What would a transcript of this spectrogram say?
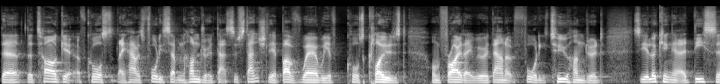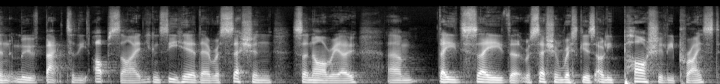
the the target, of course, that they have is 4,700. That's substantially above where we, of course, closed on Friday. We were down at 4,200. So you're looking at a decent move back to the upside. You can see here their recession scenario. Um, they say that recession risk is only partially priced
